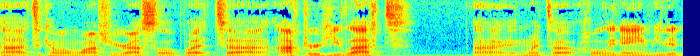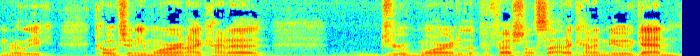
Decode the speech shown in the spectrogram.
uh, to come and watch me wrestle but uh, after he left uh, and went to holy name he didn't really coach anymore and i kind of drew more into the professional side. I kind of knew again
